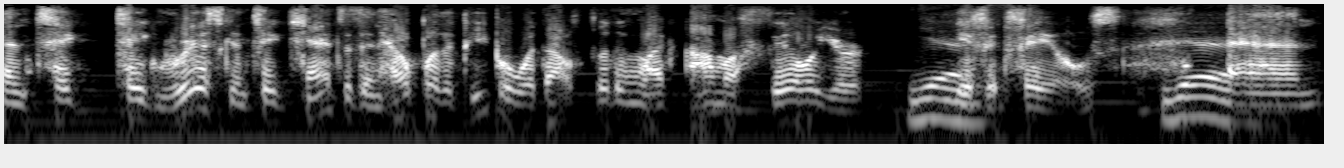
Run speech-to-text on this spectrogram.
and take take risk and take chances and help other people without feeling like I'm a failure Yes. if it fails. Yes. And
